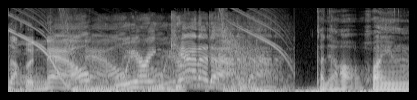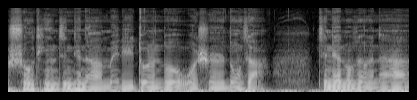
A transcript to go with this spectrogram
的。But now we're in Canada。大家好，欢迎收听今天的美丽多伦多，我是东晓。今天东晓跟大家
